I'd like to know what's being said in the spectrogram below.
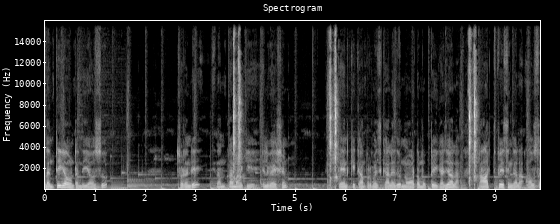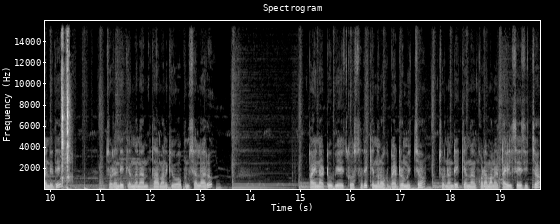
లెంతీగా ఉంటుంది ఈ హౌస్. చూడండి ఇదంతా మనకి ఎలివేషన్. దేనికి కాంప్రమైజ్ కాలేదు. నూట ముప్పై గజాల నార్త్ ఫేసింగ్ గల హౌస్ అండి ఇది. చూడండి కిందనంతా మనకి ఓపెన్ సెల్లారు. పైన టూ బిహెచ్కి వస్తుంది. కిందన ఒక బెడ్రూమ్ ఇచ్చాం. చూడండి కింద కూడా మనకి టైల్స్ వేసి ఇచ్చాం.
